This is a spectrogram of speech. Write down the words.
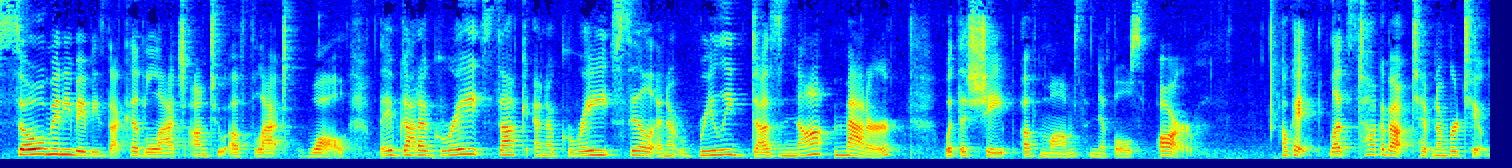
so many babies that could latch onto a flat wall. They've got a great suck and a great sill, and it really does not matter what the shape of mom's nipples are. Okay, let's talk about tip number two,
